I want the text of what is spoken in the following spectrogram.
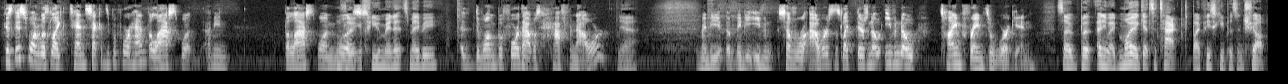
because this one was like ten seconds beforehand. The last one, I mean, the last one was was like a few minutes, maybe. uh, the one before that was half an hour, Yeah, maybe uh, maybe even several hours. It's like there's no even no time frame to work in. So, but anyway, Moya gets attacked by peacekeepers and shot,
